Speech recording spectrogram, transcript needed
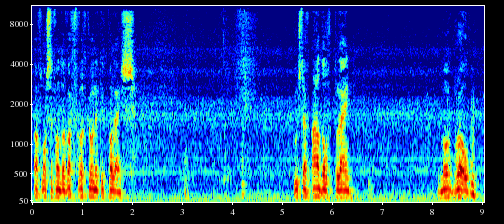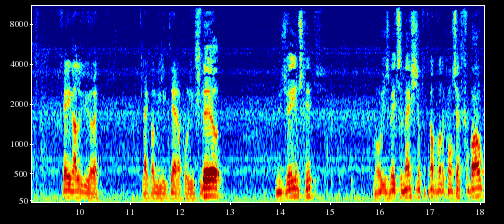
Aflossen van de wacht voor het Koninklijk Paleis. Gustav Adolfplein. Norbro. Geen allure. Het lijkt wel militaire politie. Stil. Museumschip. Mooie Zweedse meisjes op de trappen van het concertgebouw.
